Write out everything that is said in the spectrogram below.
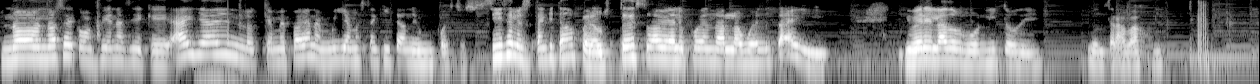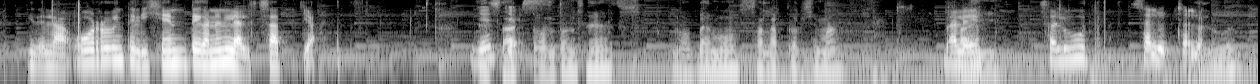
No, no se confíen así de que, ay, ya en lo que me pagan a mí ya me están quitando impuestos. Sí se les están quitando, pero ustedes todavía le pueden dar la vuelta y y ver el lado bonito de, del trabajo. Y del ahorro inteligente, ganen al SAT ya. Exacto, entonces nos vemos a la próxima. Vale. Salud. Salud, salud. Salud.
